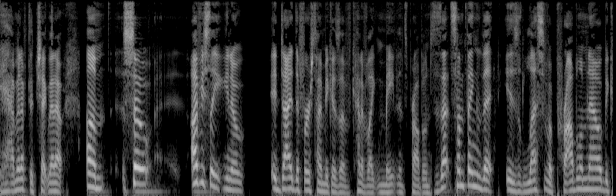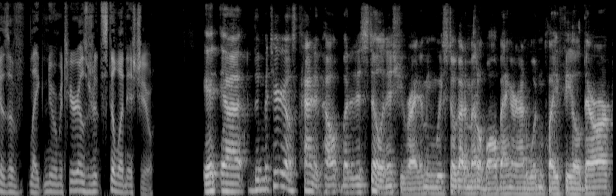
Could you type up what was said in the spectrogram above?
yeah, I'm gonna have to check that out. Um, so obviously, you know, it died the first time because of kind of like maintenance problems. Is that something that is less of a problem now because of like newer materials, or is it still an issue? It uh, the materials kind of help, but it is still an issue, right? I mean, we've still got a metal ball banging around a wooden play field. There are,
